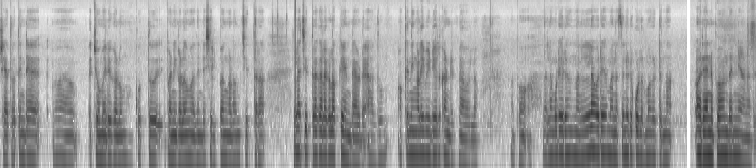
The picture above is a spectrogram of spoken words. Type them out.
ക്ഷേത്രത്തിന്റെ ചുമരുകളും കൊത്തു പണികളും അതിന്റെ ശില്പങ്ങളും ചിത്ര എല്ലാ ചിത്രകലകളൊക്കെ ഉണ്ട് അവിടെ. അതും ഒക്കെ നിങ്ങൾ ഈ വീഡിയോയിൽ കണ്ടിട്ടുണ്ടാവുമല്ലോ. അപ്പോൾ അതെല്ലാം കൂടി ഒരു നല്ല ഒരു മനസ്സിനൊരു കുളിർമ കിട്ടുന്ന ഒരനുഭവം തന്നെയാണത്.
